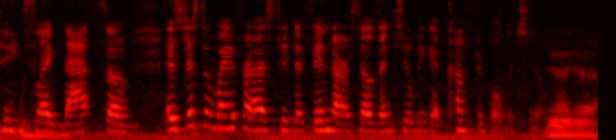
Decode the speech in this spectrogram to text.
things Mm-hmm. like that. So it's just a way for us to defend ourselves until we get comfortable with you. yeah, yeah.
